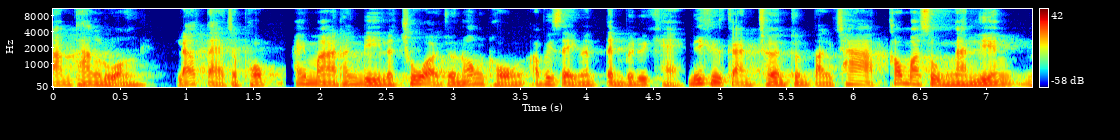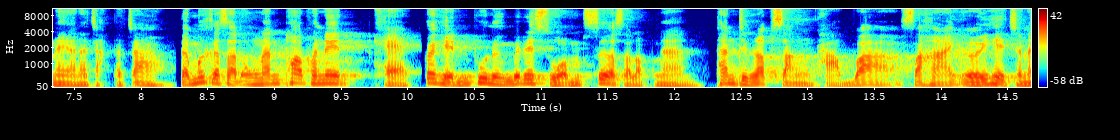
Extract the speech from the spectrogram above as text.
ตามทางหลวง แล้วแต่จะพบให้มาทั้งดีและชั่วจนห้องโถงอภิเษกนั้นเต็มไปด้วยแขกนี่คือการเชิญชนต่างชาติเข้ามาสู่งานเลี้ยงในอาณาจักรพระเจ้า แต่เมื่อกษัตริย์องค์นั้นทอดพระเนตรแขกก็เห็นผู้หนึ่งไม่ได้สวมเสื้อสำหรับงาน ท่านจึงรับสั่งถามว่าสหายเอ๋ยเหตุไฉน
